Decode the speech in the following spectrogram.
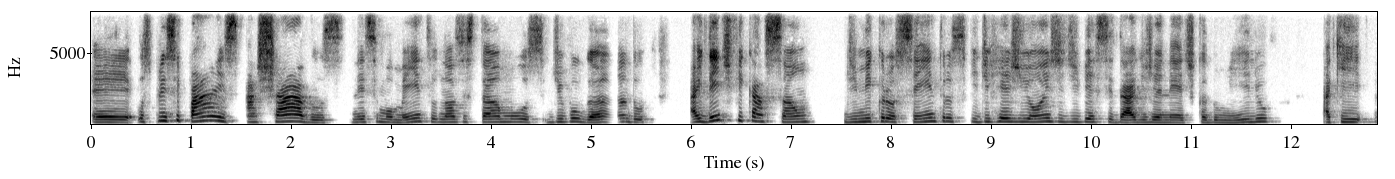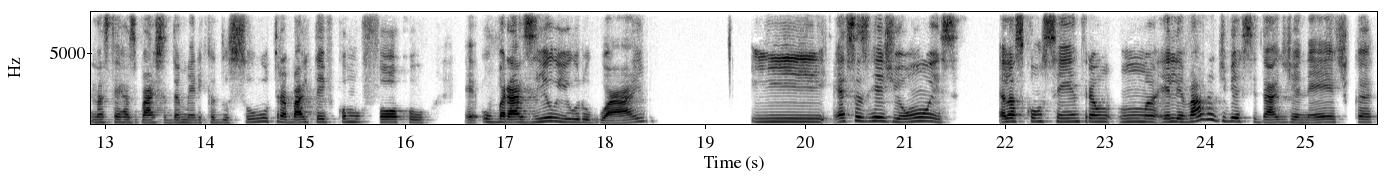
É, os principais achados, nesse momento, nós estamos divulgando a identificação de microcentros e de regiões de diversidade genética do milho, aqui nas terras baixas da América do Sul. O trabalho teve como foco é, o Brasil e o Uruguai, e essas regiões elas concentram uma elevada diversidade genética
